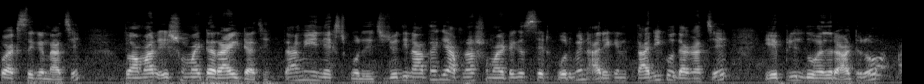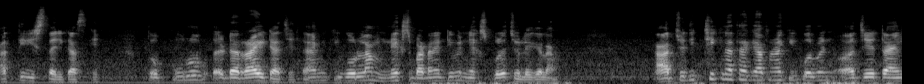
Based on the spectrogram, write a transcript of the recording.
কয়েক সেকেন্ড আছে, তো আমার এই সময়টা রাইট আছে। তা আমি নেক্সট করে দিচ্ছি। যদি না থাকে, আপনার সময়টাকে সেট করবেন। আর এখানে তারিখও দেখাচ্ছে, এপ্রিল দু হাজার আঠেরো আর তিরিশ তারিখ আজকে। তো পুরো এটা রাইট আছে। তাই আমি কি করলাম? নেক্সট বাটনে টিপে নেক্সট করে চলে গেলাম। আর যদি ঠিক না থাকে আপনারা কি করবেন? যে টাইম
